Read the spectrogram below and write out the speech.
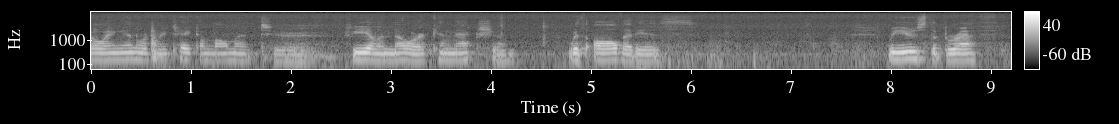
Going inward, we take a moment to feel and know our connection with all that is. We use the breath,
